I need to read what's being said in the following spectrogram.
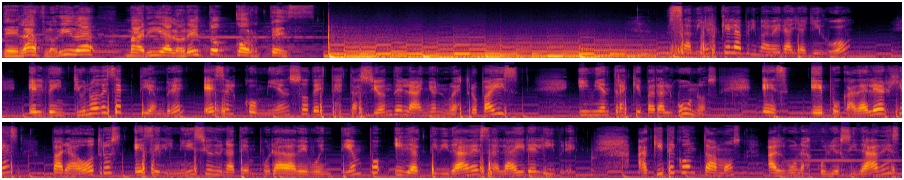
de la Florida, María Loreto Cortés. ¿Sabías que la primavera ya llegó? El 21 de septiembre es el comienzo de esta estación del año en nuestro país y mientras que para algunos es época de alergias, para otros es el inicio de una temporada de buen tiempo y de actividades al aire libre. Aquí te contamos algunas curiosidades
